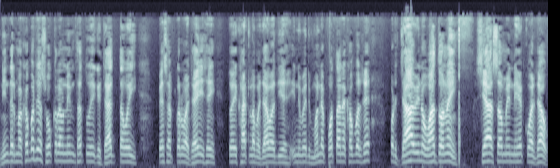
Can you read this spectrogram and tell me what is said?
નિંદરમાં ખબર છે, છોકરાઓને એમ થતું હોય કે જાગતા હોય, પેશાબ કરવા જાય છે તો એ ખાટલામાં જવા દે. એની બધી મને પોતાને ખબર છે, પણ જાવ એનો વાંધો નહીં. ચાર સમયને એકવાર જાવ.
